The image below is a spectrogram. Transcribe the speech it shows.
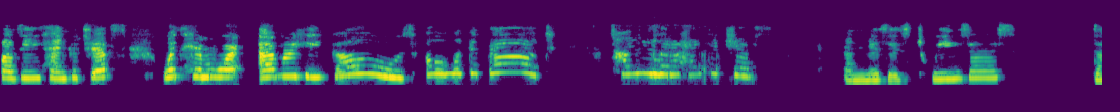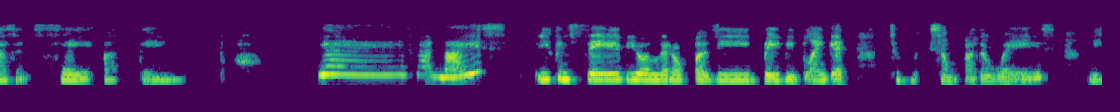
fuzzy handkerchiefs with him wherever he goes. Oh, look at that. Tiny little handkerchiefs. And Mrs. Tweezers doesn't say a thing. Yay, isn't that nice? You can save your little fuzzy baby blanket to some other ways. You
